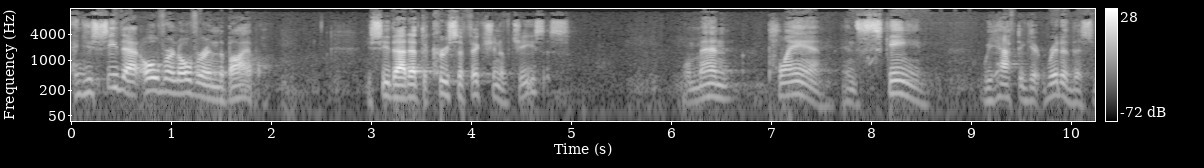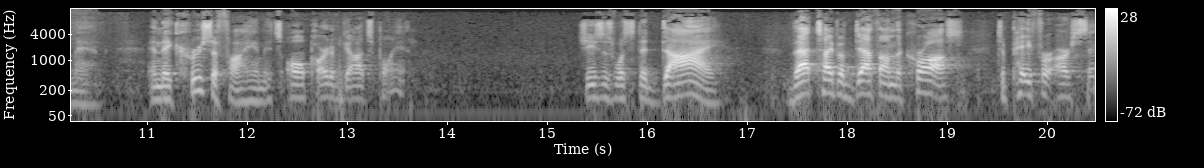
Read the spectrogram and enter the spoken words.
And you see that over and over in the Bible. You see that at the crucifixion of Jesus. When men plan and scheme, we have to get rid of this man. And they crucify him. It's all part of God's plan. Jesus was to die that type of death on the cross to pay for our sin.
